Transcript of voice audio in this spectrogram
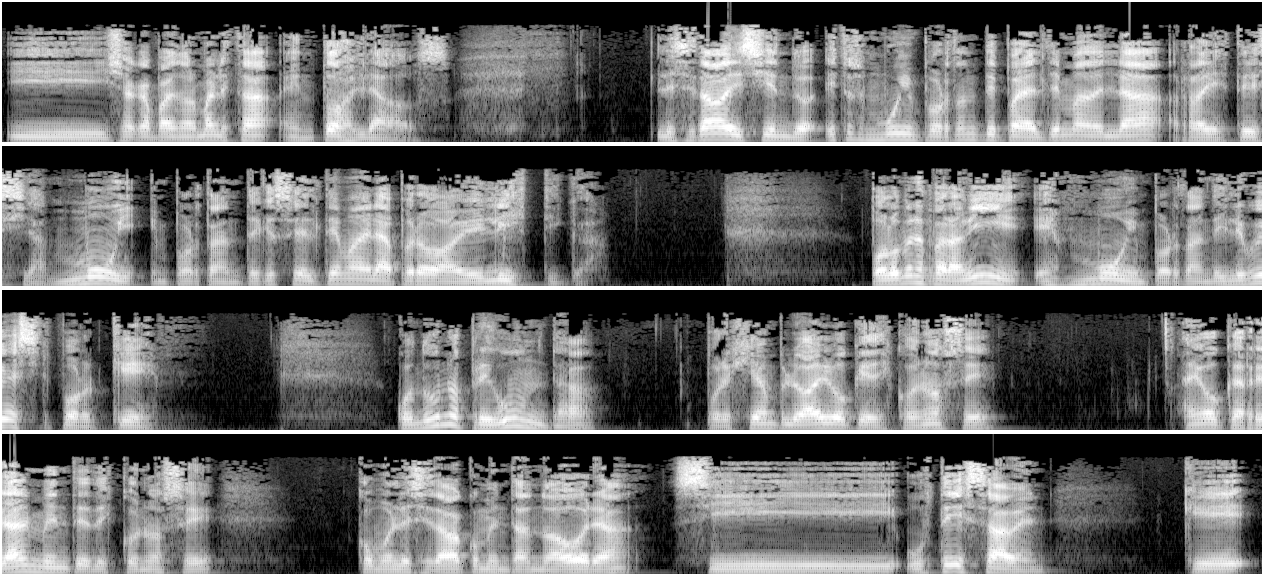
y Yaca está en todos lados les estaba diciendo, esto es muy importante para el tema de la radiestesia, muy importante, que es el tema de la probabilística. Por lo menos para mí es muy importante y les voy a decir por qué. Cuando uno pregunta, por ejemplo, algo que desconoce, algo que realmente desconoce, como les estaba comentando ahora, si ustedes saben que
